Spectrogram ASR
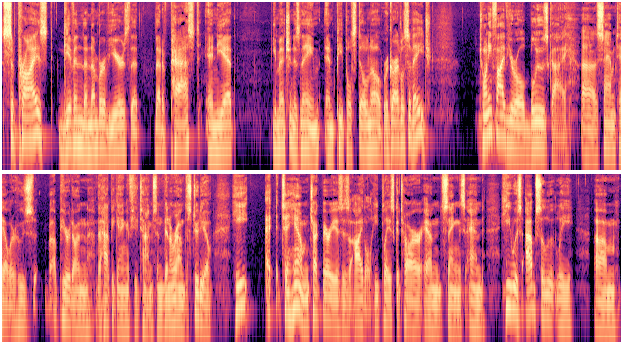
Surprised given the number of years that, that have passed, and yet you mention his name and people still know, regardless of age. 25 year old blues guy, uh, Sam Taylor, who's appeared on the Happy Gang a few times and been around the studio, he uh, to him, Chuck Berry is his idol. He plays guitar and sings, and he was absolutely um,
